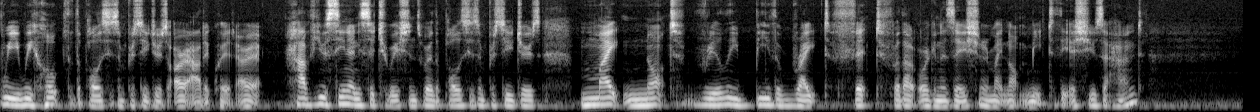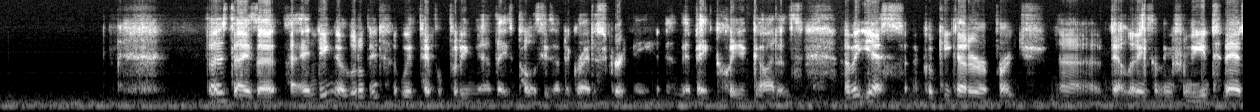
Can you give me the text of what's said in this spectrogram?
we, we hope that the policies and procedures are adequate. Have you seen any situations where the policies and procedures might not really be the right fit for that organization or might not meet the issues at hand? Those days are, ending a little bit with people putting uh, these policies under greater scrutiny and there being clear guidance. Uh, but yes, a cookie cutter approach, uh, downloading something from the internet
